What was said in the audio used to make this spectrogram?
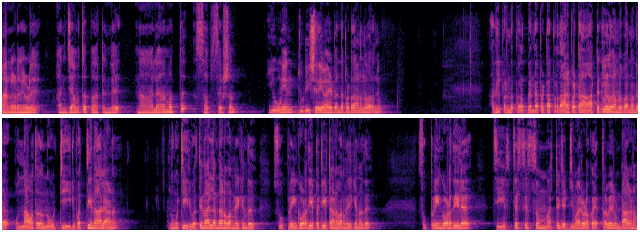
ഭരണഘടനയുടെ അഞ്ചാമത്തെ പാർട്ടിന്റെ നാലാമത്തെ സബ്സെക്ഷൻ യൂണിയൻ ജുഡീഷ്യറിയുമായി ബന്ധപ്പെട്ടതാണെന്ന് പറഞ്ഞു അതിൽ ബന്ധപ്പെട്ട പ്രധാനപ്പെട്ട ആർട്ടിക്കിളുകൾ നമ്മൾ പറഞ്ഞത് ഒന്നാമത്തത് നൂറ്റി ഇരുപത്തിനാലാണ് നൂറ്റി ഇരുപത്തിനാലിൽ എന്താണ് പറഞ്ഞിരിക്കുന്നത് സുപ്രീം കോടതിയെ പറ്റിയിട്ടാണ് പറഞ്ഞിരിക്കുന്നത് സുപ്രീം കോടതിയിൽ ചീഫ് ജസ്റ്റിസും മറ്റ് ജഡ്ജിമാരോടൊക്കെ എത്ര പേരുണ്ടാകണം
